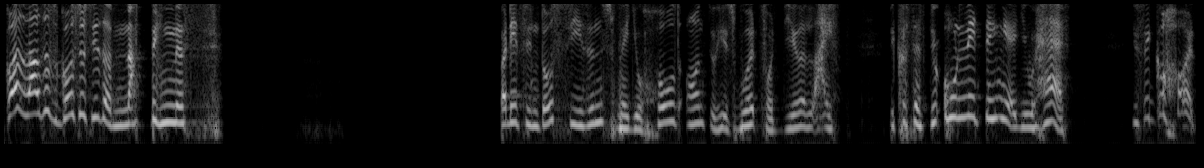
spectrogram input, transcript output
God allows us to go through seasons of nothingness. But it's in those seasons where you hold on to His word for dear life because that's the only thing that you have. You say, God,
